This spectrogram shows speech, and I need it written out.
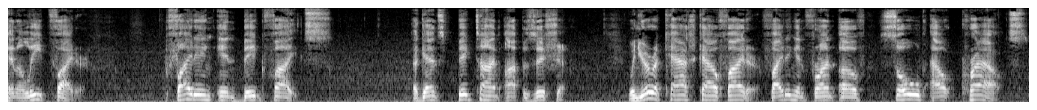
an elite fighter, fighting in big fights against big time opposition, when you're a cash cow fighter fighting in front of sold out crowds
